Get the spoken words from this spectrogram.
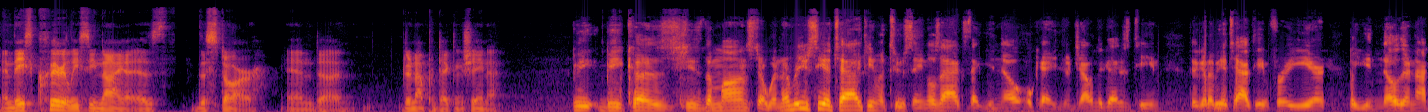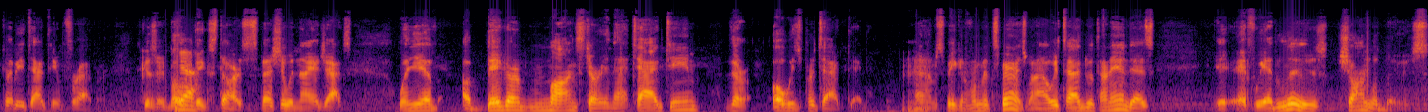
and they clearly see Nia as the star, and uh, they're not protecting Shayna. Be, because she's the monster. Whenever you see a tag team with two singles acts that you know, okay, they're gelling together as a team, they're going to be a tag team for a year, but you know they're not going to be a tag team forever because they're both Yeah. big stars, especially with Nia Jax. When you have a bigger monster in that tag team, they're always protected. And I'm speaking from experience. When I always tagged with Hernandez, if we had to lose, Shawn would lose.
